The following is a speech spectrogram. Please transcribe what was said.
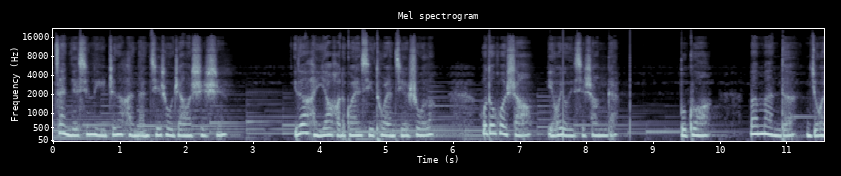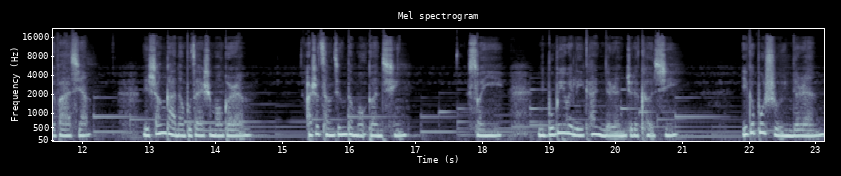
在你的心里真的很难接受这样的事实：一段很要好的关系突然结束了，或多或少也会有一些伤感。不过，慢慢的你就会发现，你伤感的不再是某个人，而是曾经的某段情。所以，你不必为离开你的人觉得可惜。一个不属于你的人，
